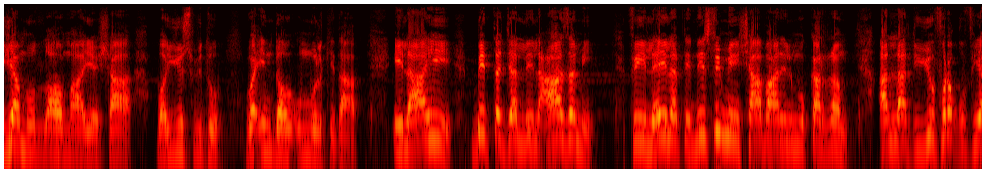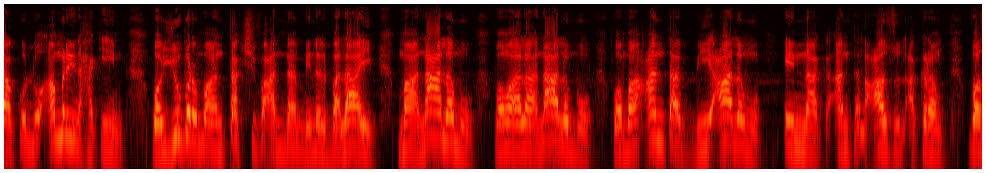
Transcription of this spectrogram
यमा शाह व युसबितु व इंद उमुल किताब इलाही बितजल आज़मी फ़ी लत नसफ़ी मिन शाबान मुकर्रम अल्लाह युफ़रक़िया कुल्लु अमरिन हकीम व युबरमान तकशिफ़ अन्ना मिनल बलाई मा नालमु व माला नालमु व मा अंत भी आलमु इन्ना का अंतल आजुल अकरम व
